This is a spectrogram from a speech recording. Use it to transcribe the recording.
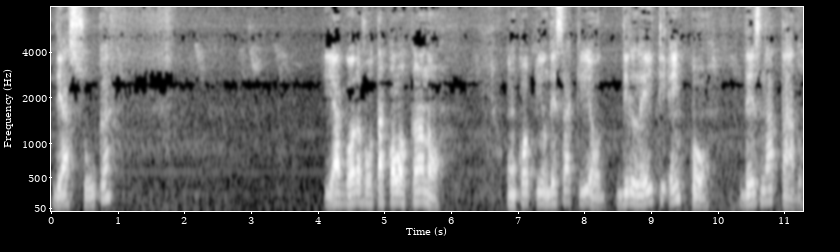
de açúcar. E agora vou estar tá colocando, ó, um copinho desse aqui, ó, de leite em pó, desnatado.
